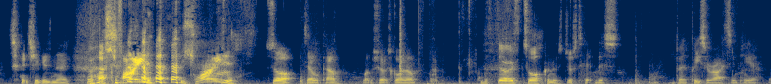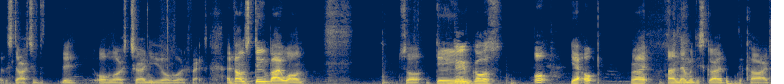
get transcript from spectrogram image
it triggers now. Swine! You swine! So, table cam. Let me show what's going on. The third token has just hit this piece of writing here at the start of the, the Overlord's turn. You do the Overlord effect. Advance Doom by one. So Doom, Doom goes up. yeah, up, right, and then we discard the card,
